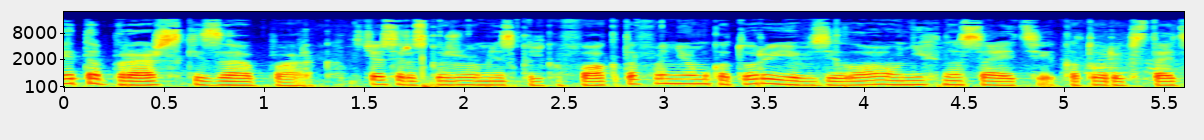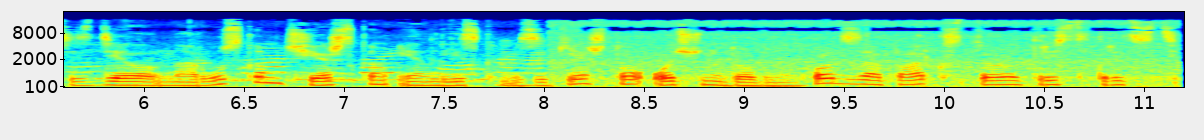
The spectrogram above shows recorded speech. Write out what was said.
Это Пражский зоопарк. Сейчас я расскажу вам несколько фактов о нем, которые я взяла у них на сайте, который, кстати, сделан на русском, чешском и английском языке, что очень удобно. Вход в зоопарк стоит 330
